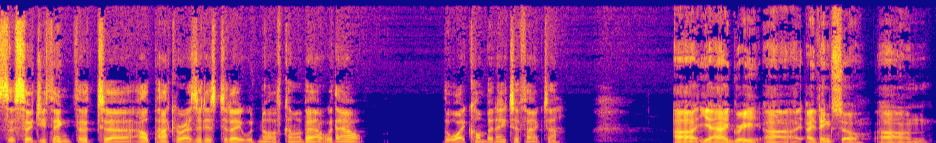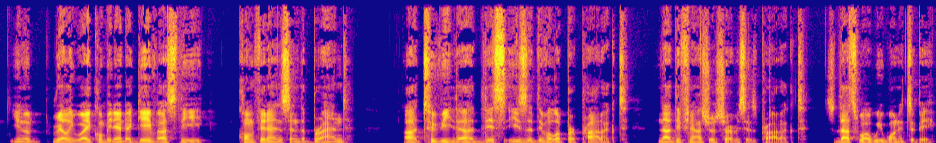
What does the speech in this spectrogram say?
So, so do you think that uh, Alpaca as it is today would not have come about without the Y Combinator factor? Uh, yeah, I agree. Uh, I, I, think so. Um, you know, really, Y Combinator gave us the confidence and the brand uh, to be that this is a developer product, not the financial services product. So that's what we wanted to be.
